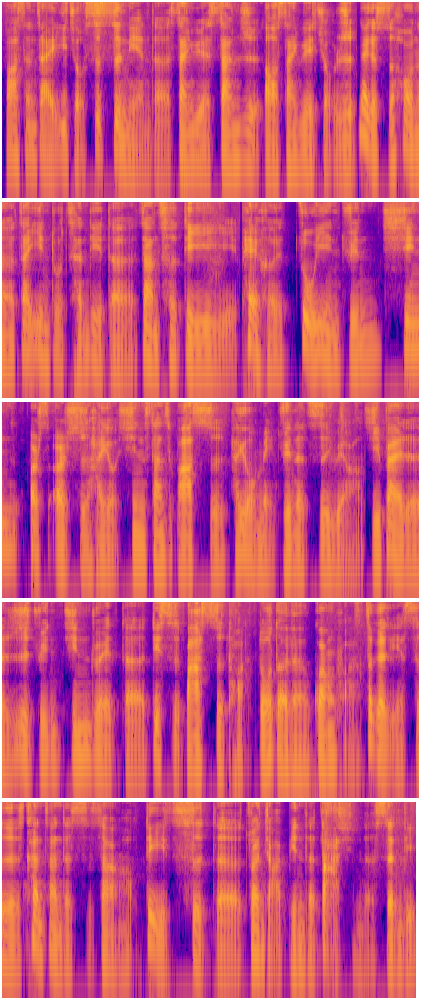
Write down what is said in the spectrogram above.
发生在一九四四年的三月三日到三月九日。那个时候呢，在印度成立的战车第一营配合驻印军新二十二师，还有新三十八师，还有美军的支援啊，击败了日军精锐的第十八师团，夺得了光环。这个也是抗战的史上哈第一次的装甲兵的大型的胜利。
